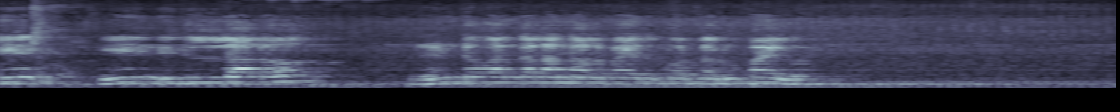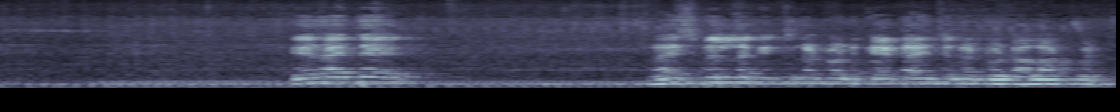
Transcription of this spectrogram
ఈ ఈ జిల్లాలో రెండు వందల నలభై ఐదు కోట్ల రూపాయలు ఏదైతే రైస్ మిల్లకి ఇచ్చినటువంటి కేటాయించినటువంటి అలాట్మెంట్.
